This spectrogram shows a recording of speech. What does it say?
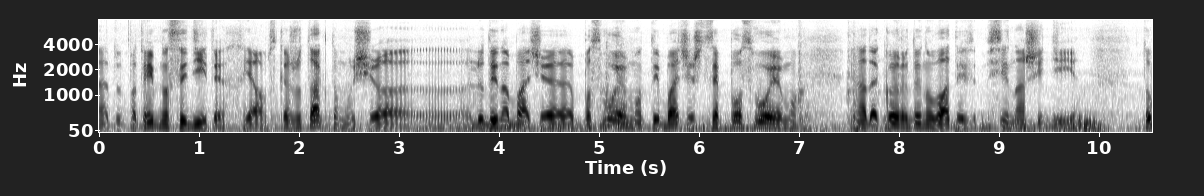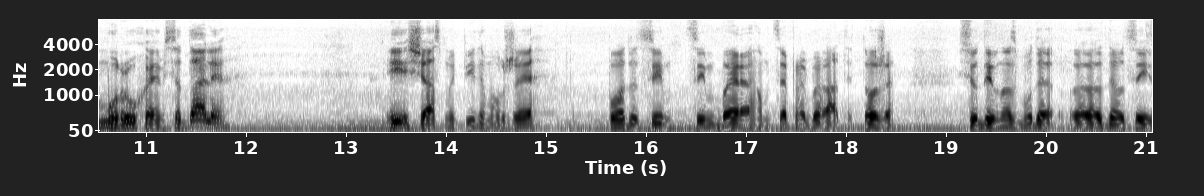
Е, Тут потрібно сидіти, я вам скажу так, тому що е, людина бачить по-своєму, ти бачиш це по-своєму, і треба координувати всі наші дії. Тому рухаємося далі. І зараз ми підемо вже під цим, цим берегом це прибирати. Тоже сюди в нас буде е, де оцей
